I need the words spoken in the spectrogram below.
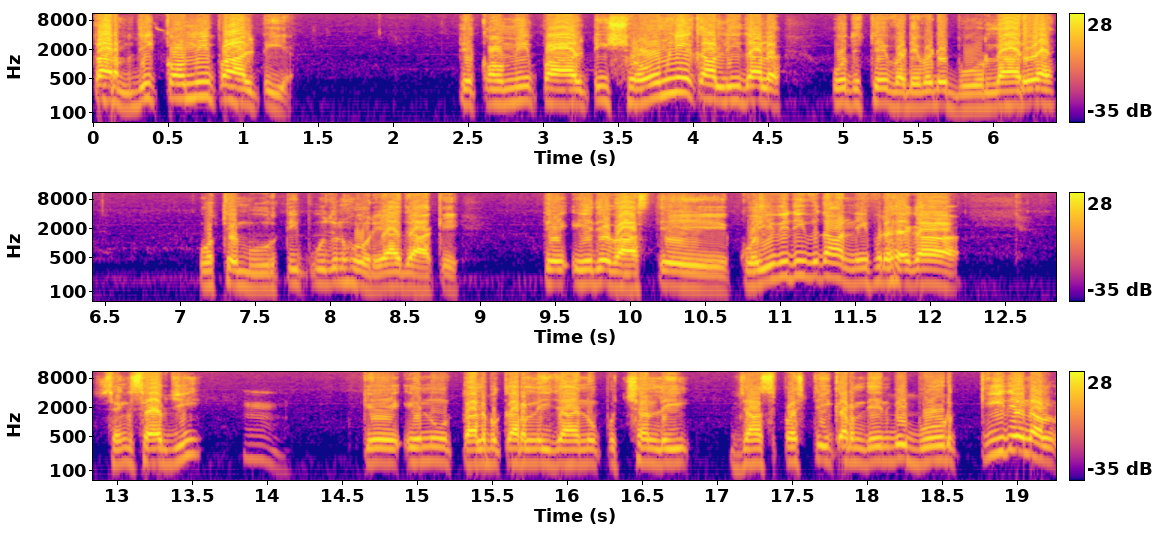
ਧਰਮ ਦੀ ਕੌਮੀ ਪਾਰਟੀ ਹੈ ਤੇ ਕੌਮੀ ਪਾਰਟੀ ਸ਼੍ਰੋਮਣੀ ਅਕਾਲੀ ਦਲ ਉਹਦੇ ਤੇ ਵੱਡੇ ਵੱਡੇ ਬੋਰਡ ਲਾ ਰਿਹਾ। ਉੱਥੇ ਮੂਰਤੀ ਪੂਜਨ ਹੋ ਰਿਹਾ ਜਾ ਕੇ ਤੇ ਇਹਦੇ ਵਾਸਤੇ ਕੋਈ ਵੀ ਦੀ ਵਿਧਾਨ ਨਹੀਂ ਫਿਰ ਹੈਗਾ ਸਿੰਘ ਸਾਹਿਬ ਜੀ ਕਿ ਇਹਨੂੰ ਤਲਬ ਕਰਨ ਲਈ ਜਾਂ ਇਹਨੂੰ ਪੁੱਛਣ ਲਈ ਜਾਂ ਸਪਸ਼ਟੀਕਰਨ ਦੇਣ ਵੀ ਬੋਰਡ ਕਿਹਦੇ ਨਾਲ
